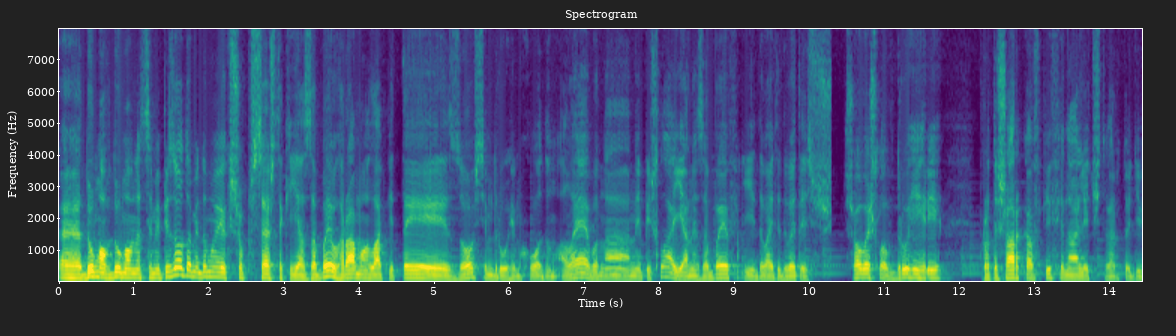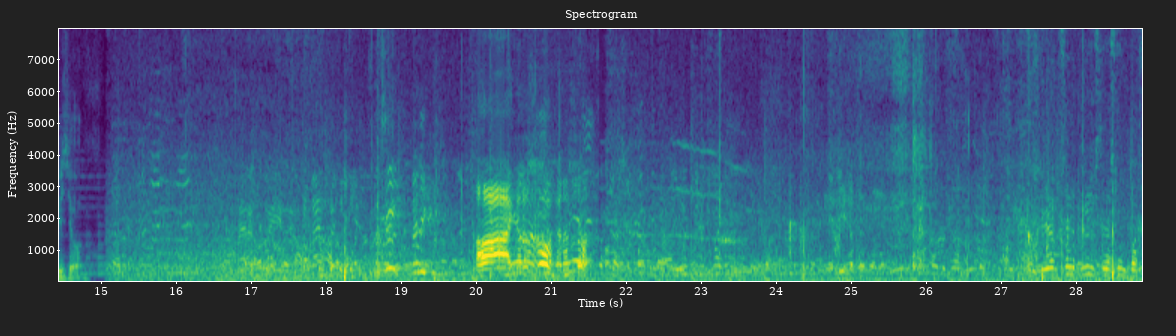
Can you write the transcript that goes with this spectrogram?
Е, Думав, думав над цим епізодом і думаю, якщо б все ж таки я забив, гра могла піти зовсім другим ходом. Але вона не пішла, я не забив. І давайте дивитись, що вийшло в другій грі проти Шарка в півфіналі 4 дивізіону. Ай, хорошо, хорошо. Я взагалі не повірю, що ти.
